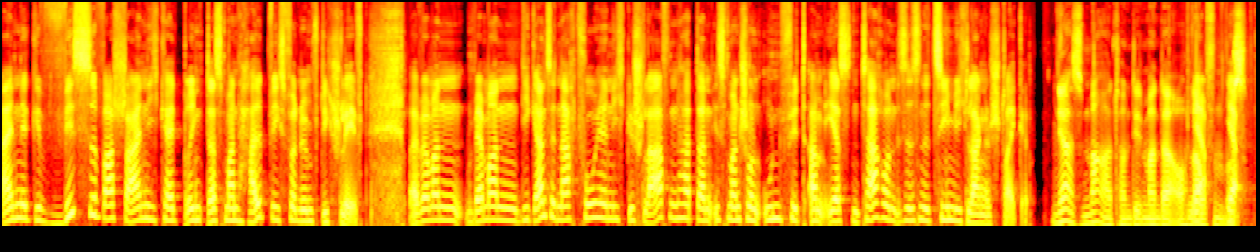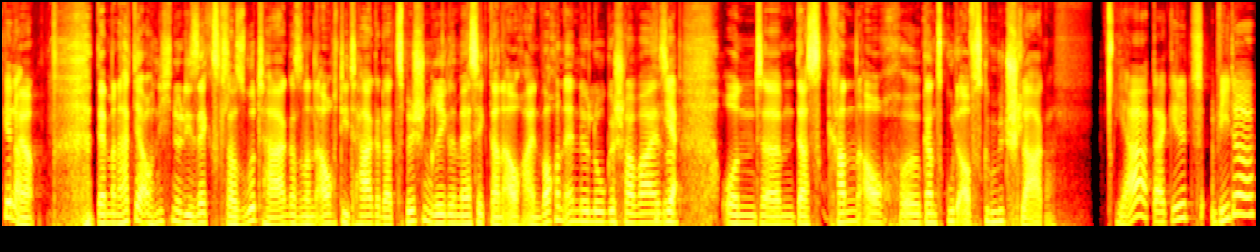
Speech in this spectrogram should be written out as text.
eine gewisse Wahrscheinlichkeit bringt, dass man halbwegs vernünftig schläft. Weil wenn man, wenn man die ganze Nacht vorher nicht geschlafen hat, dann ist man schon unfit am ersten Tag und es ist eine ziemlich lange Strecke. Ja, es ist ein Marathon, den man da auch laufen ja, muss. Ja, genau. Ja. Denn man hat ja auch nicht nur die sechs Klausurtage, sondern auch die Tage dazwischen regelmäßig dann auch ein Wochenende logischerweise. Ja. Und ähm, das kann auch äh, ganz gut aufs Gemüt schlagen ja, da gilt wieder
